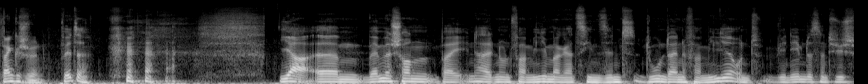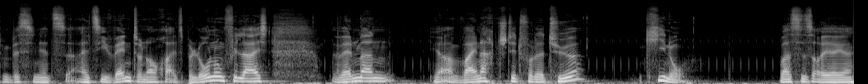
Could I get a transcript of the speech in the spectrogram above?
Dankeschön. bitte. ja, ähm, wenn wir schon bei Inhalten und Familienmagazin sind, du und deine Familie, und wir nehmen das natürlich ein bisschen jetzt als Event und auch als Belohnung vielleicht, wenn man, ja, Weihnachten steht vor der Tür, Kino. Was ist euer,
